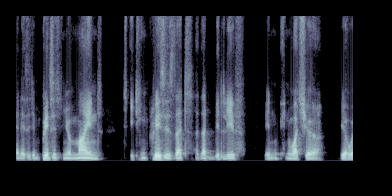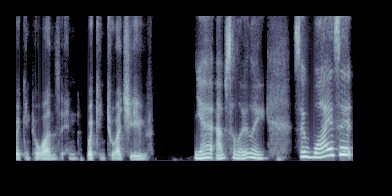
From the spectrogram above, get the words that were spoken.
And as it imprints it in your mind, it increases that, that belief in, in what you're, you're working towards and working to achieve. Yeah, absolutely. So, why is it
